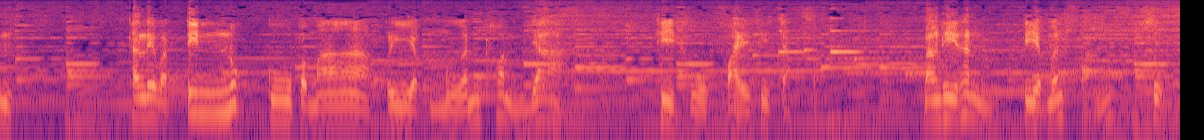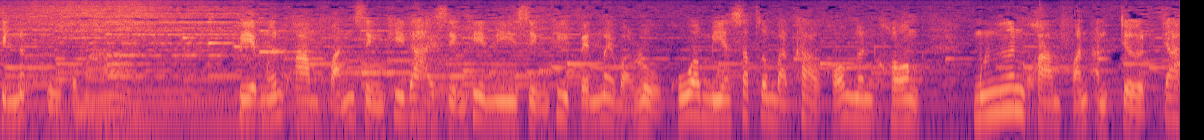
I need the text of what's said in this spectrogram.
อืมท่านเรียกว่าตินนุกกูปมา เปรียบเหมือนท่อนหญ้า ที่ถูกไฟที่จับส่องบางทีท่านเปรียบเหมือนฝัน สุปินนกูปมา เปรียบเหมือนความฝันสิ่งที่ได้สิ่งที่มีสิ่งที่เป็นไม่ว่าลูกพัวเมียทรัพย์สมบัติข้าวของเงินทองเหมือนความฝันอันเจิดจ้า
